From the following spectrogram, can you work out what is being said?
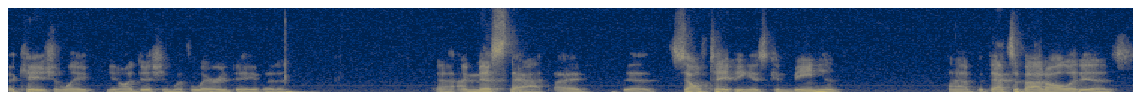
occasionally, you know, audition with Larry David. And uh, I miss that. I, the self taping is convenient, uh, but that's about all it is.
